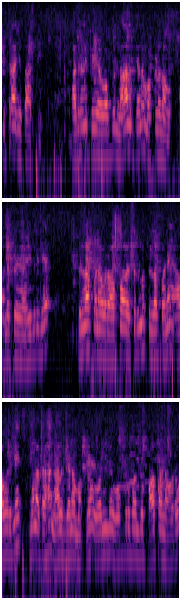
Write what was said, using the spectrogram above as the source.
ಪಿತ್ರಾಜಿತ ಆಸ್ತಿ. ಅದರಲ್ಲಿ ಪಿ ಒಬ್ಬರು ನಾಲ್ಕು ಜನ ಮಕ್ಕಳು ನಾವು. ಅಂದರೆ ಇದ್ರಿಗೆ ಪಿಲ್ಲಪ್ಪನವರ ಅಪ್ಪ ಹೆಸರು ಪಿಲ್ಲಪ್ಪನೇ. ಅವರಿಗೆ ಮೂಲತಃ ನಾಲ್ಕು ಜನ ಮಕ್ಕಳು. ಒಂದು ಒಬ್ಬರು ಬಂದು ಪಾಪಣ್ಣವರು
